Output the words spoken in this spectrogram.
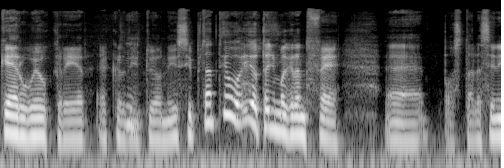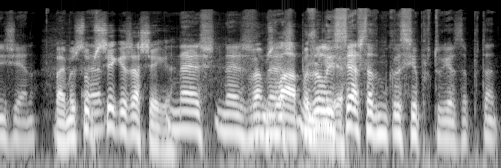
Quero eu crer, acredito eu nisso, e portanto eu, eu tenho uma grande fé. Uh, posso estar a ser ingênuo. Bem, mas sobre Chega já chega. Nas, nas, vamos nas, lá, nos alicerces da democracia portuguesa. Portanto,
